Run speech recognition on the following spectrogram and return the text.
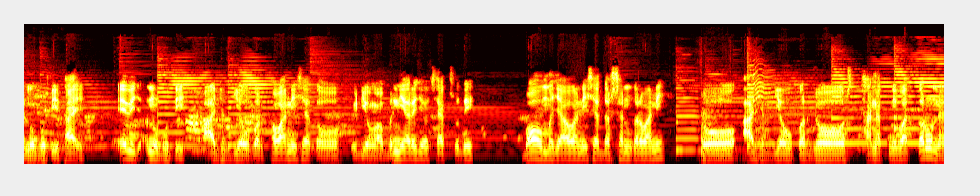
અનુભૂતિ થાય એવી જ અનુભૂતિ આ જગ્યા ઉપર થવાની છે. તો વિડીયોમાં બન્યા રહેજો છેક સુધી. બહુ મજા આવવાની છે દર્શન કરવાની. તો આ જગ્યા ઉપર જો સ્થાનકની વાત કરું ને,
